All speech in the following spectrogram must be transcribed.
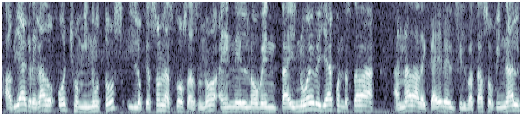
había agregado 8 minutos y lo que son las cosas, ¿no? En el 99 ya cuando estaba a nada de caer el silbatazo final,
